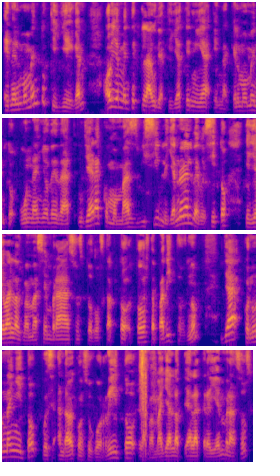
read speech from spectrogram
En el momento que llegan, obviamente Claudia, que ya tenía en aquel momento un año de edad, ya era como más visible, ya no era el bebecito que llevan las mamás en brazos, todos, to, todos tapaditos, ¿no? Ya con un añito, pues andaba con su gorrito, la mamá ya la, ya la traía en brazos,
